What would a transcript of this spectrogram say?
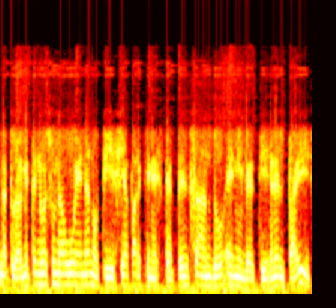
naturalmente no es una buena noticia para quienes estén pensando en invertir en el país.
